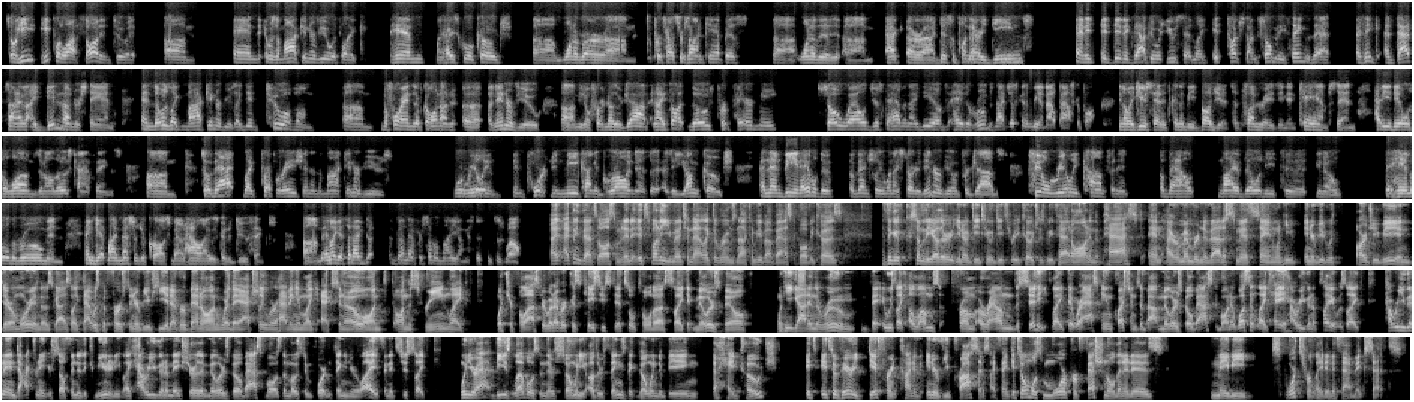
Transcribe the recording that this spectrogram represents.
So he he put a lot of thought into it. Um, and it was a mock interview with like him, my high school coach, um, one of our um, professors on campus, uh, one of the um, ac- our uh, disciplinary deans, and it, it did exactly what you said. Like it touched on so many things that I think at that time I didn't understand. And those like mock interviews, I did two of them um, before I ended up going on uh, an interview. um, you know, for another job. And I thought those prepared me so well just to have an idea of, hey, the room's not just going to be about basketball. You know, like you said, it's going to be budgets and fundraising and camps and how do you deal with alums and all those kind of things. Um, so that like preparation and the mock interviews were really important in me kind of growing as a, as a young coach and then being able to eventually when I started interviewing for jobs feel really confident about my ability to, you know, to handle the room and and get my message across about how I was going to do things. Um, and like I said, I've, d- I've done that for some of my young assistants as well. I, I think that's awesome, and it, it's funny you mentioned that like the room's not going to be about basketball because I think of some of the other you know D two and D three coaches we've had on in the past, and I remember Nevada Smith saying when he interviewed with RGV and Daryl Morey and those guys, like that was the first interview he had ever been on where they actually were having him like X and O on on the screen, like what's your philosophy or whatever. Because Casey Stitzel told us like at Millersville when he got in the room it was like alums from around the city like that were asking him questions about millersville basketball. And it wasn't like hey how are you going to play? It was like how are you going to indoctrinate yourself into the community? Like how are you going to make sure that millersville basketball is the most important thing in your life? And it's just like when you're at these levels and there's so many other things that go into being a head coach it's it's a very different kind of interview process i think. It's almost more professional than it is maybe sports related if that makes sense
